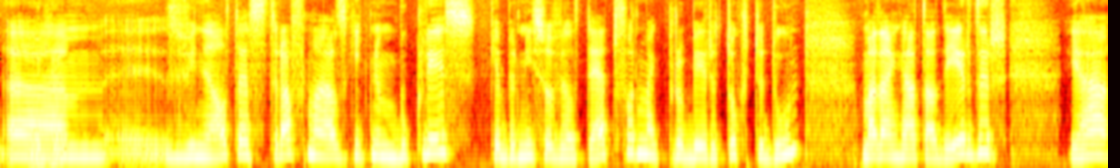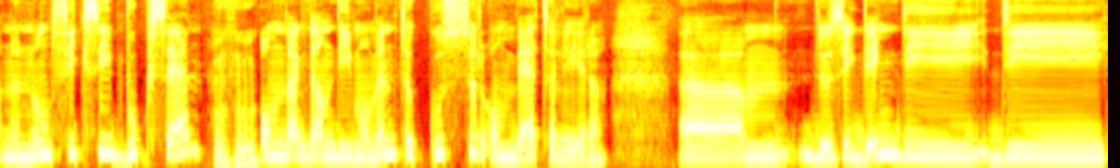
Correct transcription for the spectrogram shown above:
Ehm, eh, Ze vinden altijd straf, maar als ik een boek lees, ik heb er niet zoveel tijd voor, maar ik probeer het toch te doen. Maar dan gaat dat eerder ja, een non-fictieboek zijn, omdat ik dan die momenten koester om bij te leren. Ehm, dus ik denk die, die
